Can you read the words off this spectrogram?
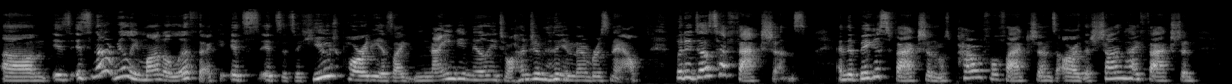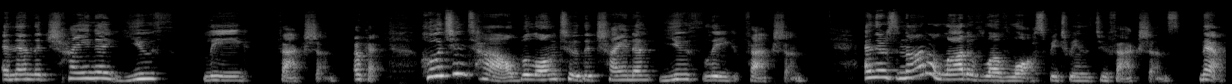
um, is it's not really monolithic. It's it's it's a huge party. It's like 90 million to 100 million members now, but it does have factions. And the biggest faction, the most powerful factions, are the Shanghai faction and then the China Youth League faction. Okay, Hu Jintao belonged to the China Youth League faction. And there's not a lot of love lost between the two factions. Now,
